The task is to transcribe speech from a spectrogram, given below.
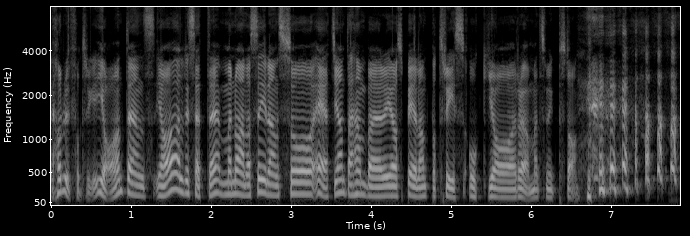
Har du fått Jag har inte ens, jag har aldrig sett det. Men å andra sidan så äter jag inte hamburgare, jag spelar inte på Triss och jag rör mig inte så mycket på stan.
